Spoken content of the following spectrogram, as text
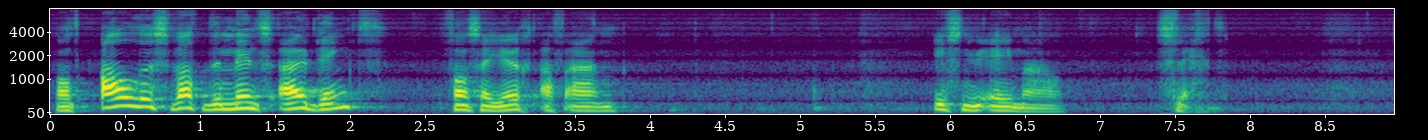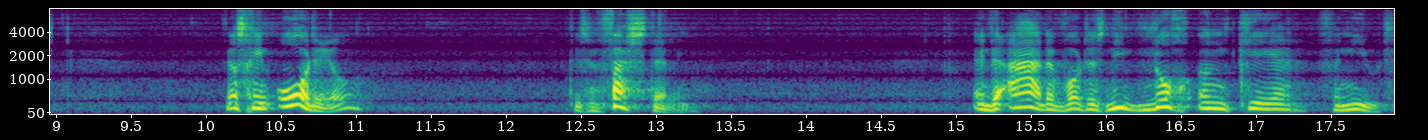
want alles wat de mens uitdenkt van zijn jeugd af aan, is nu eenmaal slecht. Dat is geen oordeel, het is een vaststelling. En de aarde wordt dus niet nog een keer vernieuwd.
